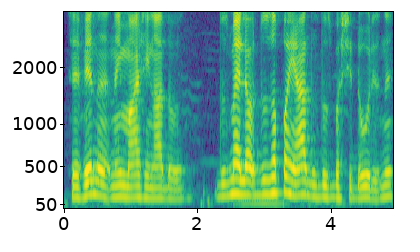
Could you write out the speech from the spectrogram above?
Você vê na, na imagem lá do, dos melhor, dos apanhados dos bastidores, né?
